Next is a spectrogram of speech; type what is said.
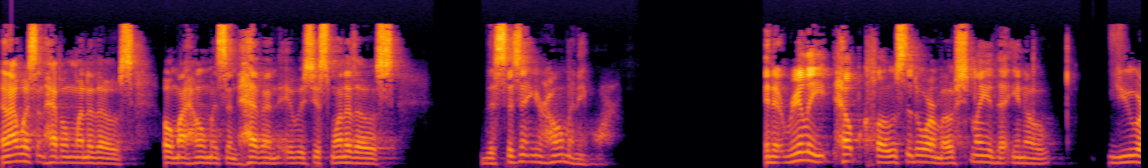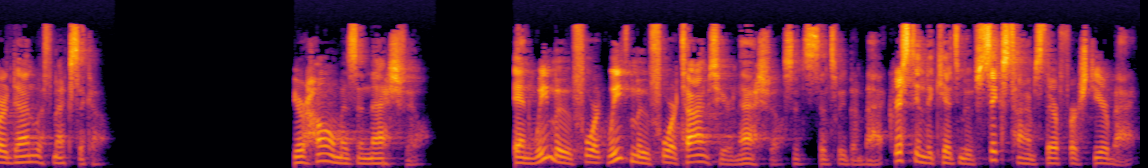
And I wasn't having one of those, oh, my home is in heaven. It was just one of those, this isn't your home anymore. And it really helped close the door emotionally that, you know, you are done with Mexico. Your home is in Nashville. And we moved four, we've moved four times here in Nashville since, since we've been back. Christy and the kids moved six times their first year back.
